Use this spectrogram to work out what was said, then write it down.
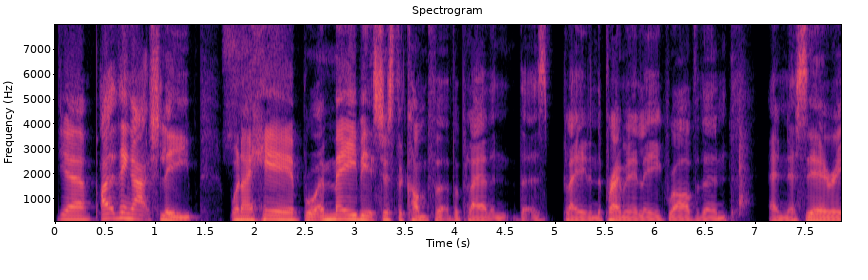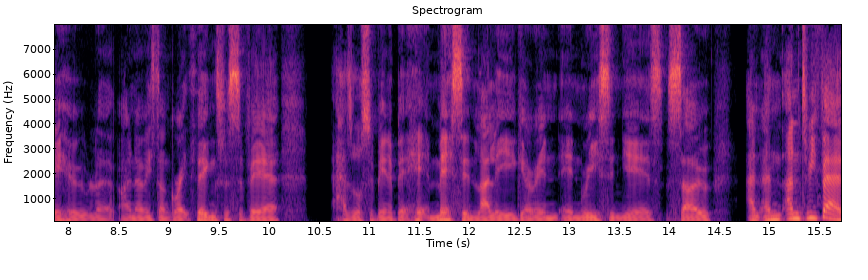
Yeah, I think actually when I hear Broja, and maybe it's just the comfort of a player that, that has played in the Premier League rather than En Nesyri, who look, I know he's done great things for Sevilla, has also been a bit hit and miss in La Liga in in recent years. So and and and to be fair,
